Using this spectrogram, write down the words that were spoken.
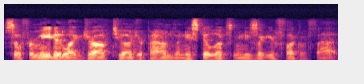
So for me to like drop 200 pounds and he still looks at me and he's like, "You're fucking fat."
